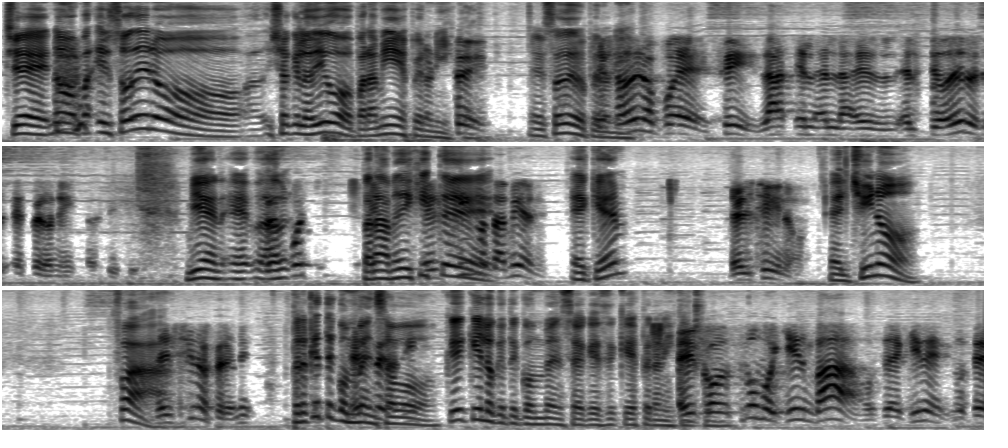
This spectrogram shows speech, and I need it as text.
Che, no, el sodero, ya que lo digo, para mí es peronista. Sí. El sodero es El peronista. teodero puede, sí, la- el, el, el- el teodero es, es peronista, sí, sí. Bien, eh, a- pará, me El dijiste... chino también, ¿El qué? el chino. ¿El chino? Fa. El chino es peronista. ¿Pero qué te convence a vos? ¿Qué, qué es lo que te convence que es, que es peronista? El chino? consumo y quién va, o sea, quién, es- o sea,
